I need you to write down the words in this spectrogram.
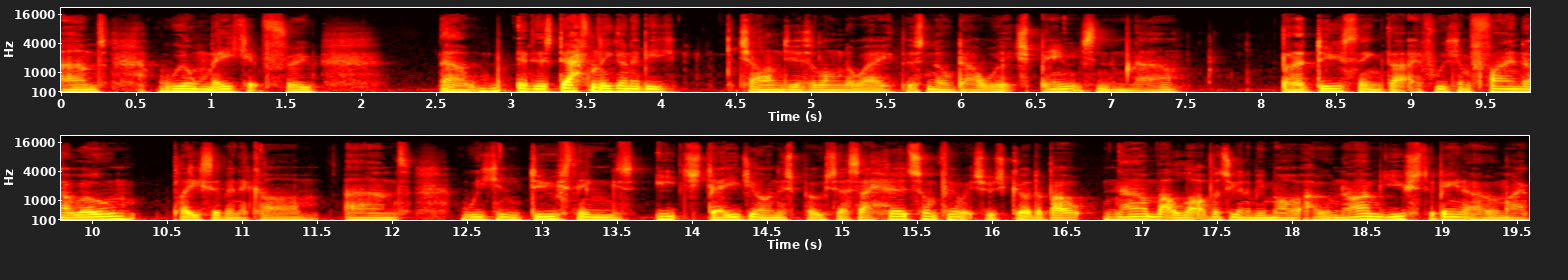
and we'll make it through. Now there's definitely going to be challenges along the way there's no doubt we're experiencing them now but i do think that if we can find our own place of inner calm and we can do things each day during this process. I heard something which was good about now that a lot of us are going to be more at home. Now I'm used to being at home. I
